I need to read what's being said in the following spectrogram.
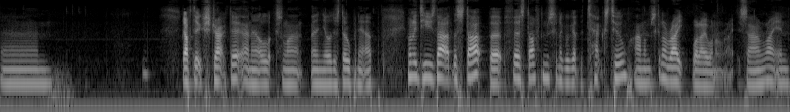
Um, you have to extract it and it'll look like and you'll just open it up. You want to use that at the start, but first off I'm just going to go get the text tool and I'm just going to write what I want to write. So I'm writing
